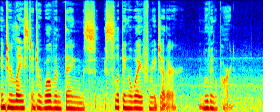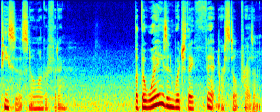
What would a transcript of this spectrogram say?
Interlaced, interwoven things slipping away from each other, moving apart. Pieces no longer fitting. But the ways in which they fit are still present.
